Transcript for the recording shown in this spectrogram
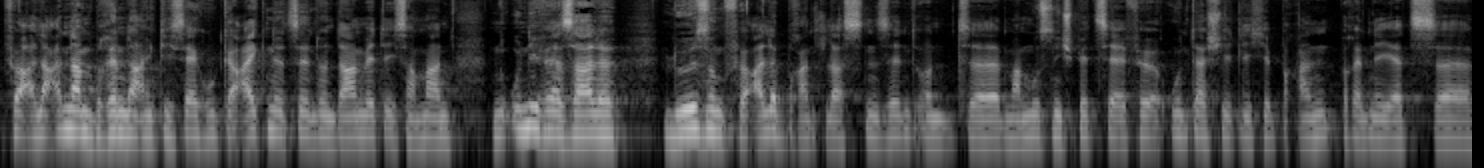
für alle anderen Brände eigentlich sehr gut geeignet sind und damit, ich sag mal, eine universale Lösung für alle Brandlasten sind und äh, man muss nicht speziell für unterschiedliche Brand, Brände jetzt äh,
